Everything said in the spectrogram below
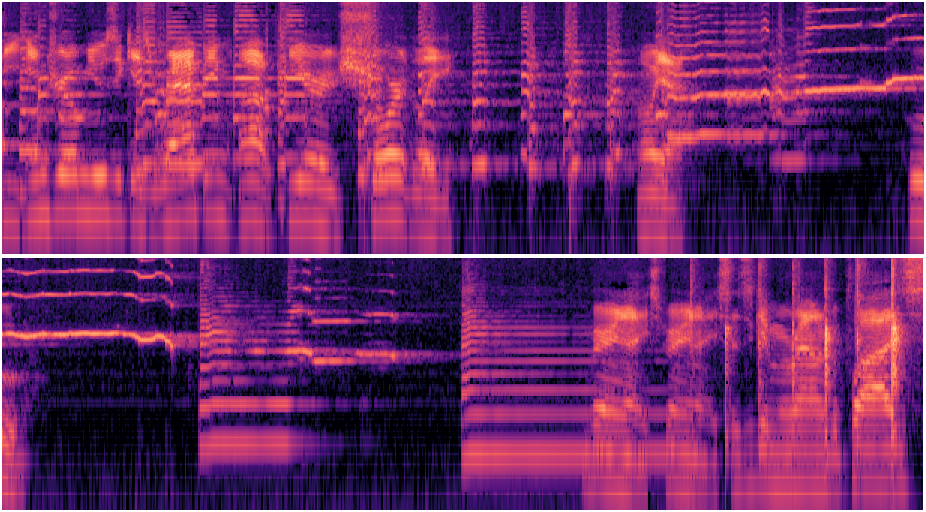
the intro music is wrapping up here shortly. Oh, yeah. Ooh. Very nice, very nice. Let's give him a round of applause.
